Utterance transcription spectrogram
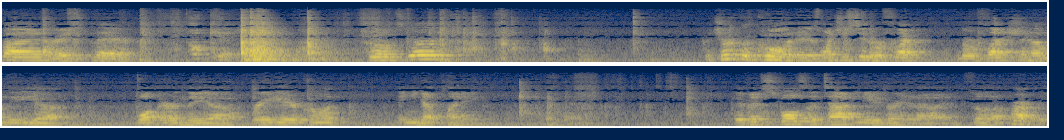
fine right there. Okay. Looks good. The trick with coolant is once you see the reflect the reflection on the uh, or in the uh, radiator coolant, then you got plenty in there. If it's full to the top, you need to drain it out and fill it up properly.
